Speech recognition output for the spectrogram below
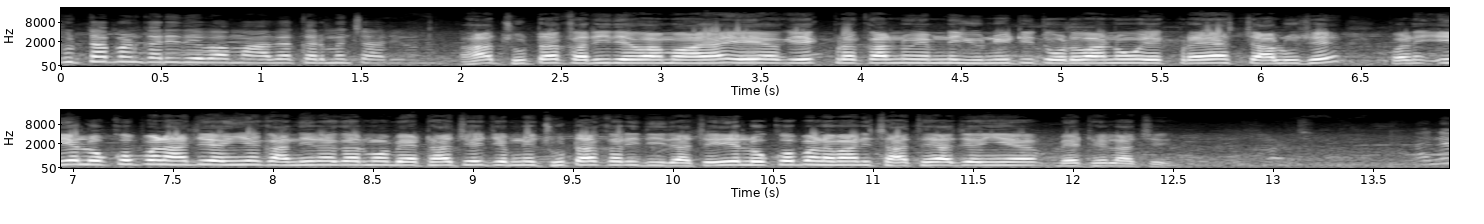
છૂટા પણ કરી દેવામાં આવ્યા કર્મચારીઓને. હા છૂટા કરી દેવામાં આવ્યા. એ એક પ્રકારનું એમને યુનિટી તોડવાનો એક પ્રયાસ ચાલુ છે. પણ એ લોકો પણ આજે અહીંયા ગાંધીનગરમાં બેઠા છે જેમને છૂટા કરી દીધા છે. એ લોકો પણ અમારી સાથે આજે અહીંયા બેઠેલા છે. અને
